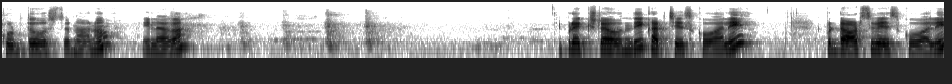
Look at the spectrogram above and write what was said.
కుడుతూ వస్తున్నాను. ఇలాగా. ఇప్పుడు ఎక్స్ట్రా ఉంది కట్ చేసుకోవాలి. ఇప్పుడు డాట్స్ వేసుకోవాలి.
